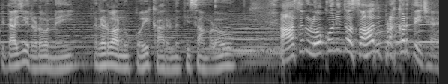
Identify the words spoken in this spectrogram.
પિતાજી, રડો નહીં. રડવાનું કોઈ કારણ નથી, સાંભળો. આસુ લોકોની તો સહજ પ્રકૃતિ છે.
